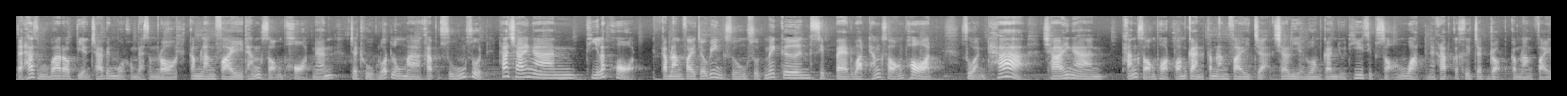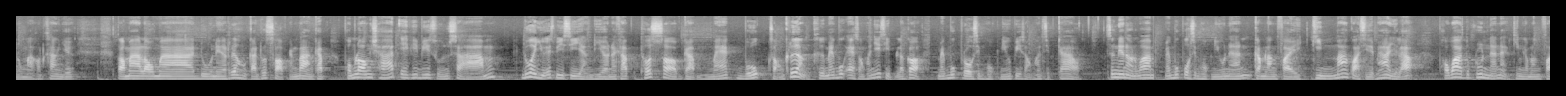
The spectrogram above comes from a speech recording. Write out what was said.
แต่ถ้าสมมติว่าเราเปลี่ยนใช้เป็นโหมดของแบตสำรองกำลังไฟทั้ง 2 พอร์ตนั้น จะถูกลดลงมาครับ สูงสุดถ้าใช้งานทีละพอร์ต กำลังไฟจะวิ่งสูงสุดไม่เกิน 18 วัตต์ทั้ง 2 พอร์ต ส่วนถ้าใช้งานทั้ง 2 พอร์ตพร้อมกันกำลังไฟจะเฉลี่ยรวมกันอยู่ที่ 12 วัตต์นะครับ ก็คือจะดรอปกำลังไฟลงมาค่อนข้างเยอะ ต่อมาเรามาดูในเรื่องของการทดสอบกันบ้างครับ ผมลองชาร์จ APB 0 3ด้วย USB-C อย่างเดียวนะครับ ทดสอบกับ MacBook 2 เครื่อง คือ MacBook Air 2020 แล้วก็ MacBook Pro 16 นิ้ว ปี 2019 ซึ่งแน่นอนว่า MacBook Pro 16 นิ้วนั้นกำลังไฟกินมากกว่า 45 อยู่แล้ว ราะว่าทุกรุ่นนั้นกินกำลังไฟ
